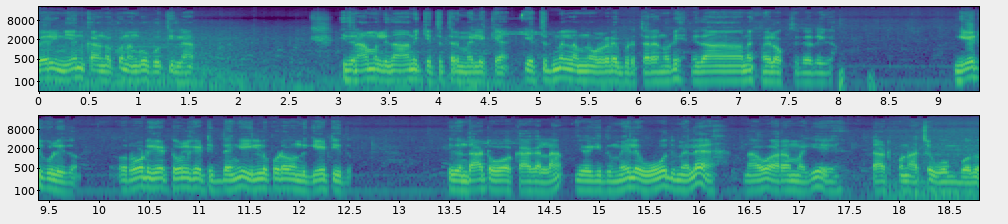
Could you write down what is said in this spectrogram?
ಬೇರೆ ಇನ್ನೇನು ಕಾರಣಕ್ಕೋ ನನಗೂ ಗೊತ್ತಿಲ್ಲ. ಇದು ಆಮೇಲೆ ನಿಧಾನಕ್ಕೆ ಎತ್ತುತ್ತಾರೆ ಮೇಲಕ್ಕೆ. ಎತ್ತಿದ್ಮೇಲೆ ನಮ್ಮನ್ನ ಒಳಗಡೆ ಬಿಡ್ತಾರೆ. ನೋಡಿ, ನಿಧಾನಕ್ಕೆ ಮೇಲೆ ಹೋಗ್ತಿದೆ ಅದೀಗ ಗೇಟ್ಗಳಿದು. ರೋಡ್ಗೆ ಟೋಲ್ ಗೇಟ್ ಇದ್ದಂಗೆ ಇಲ್ಲೂ ಕೂಡ ಒಂದು ಗೇಟ್ ಇದು. ಇದನ್ನು ದಾಟು ಹೋಗೋಕ್ಕಾಗಲ್ಲ. ಇವಾಗ ಇದು ಮೇಲೆ ಹೋದ್ಮೇಲೆ ನಾವು ಆರಾಮಾಗಿ ದಾಟ್ಕೊಂಡು ಆಚೆ ಹೋಗ್ಬೋದು.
